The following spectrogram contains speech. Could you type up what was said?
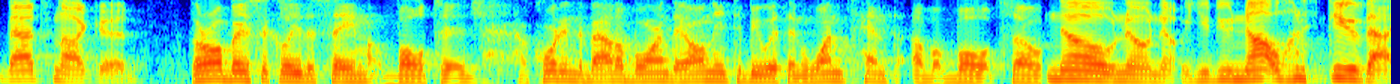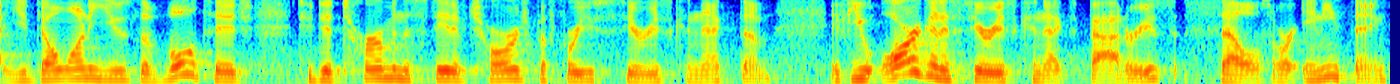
That's not good. They're all basically the same voltage. According to Battleborn, they all need to be within one tenth of a volt. So no, no, no. You do not want to do that. You don't want to use the voltage to determine the state of charge before you series connect them. If you are going to series connect batteries, cells, or anything,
